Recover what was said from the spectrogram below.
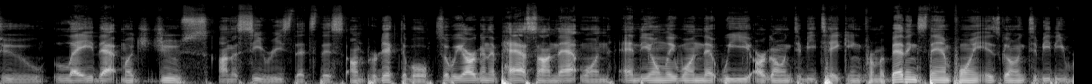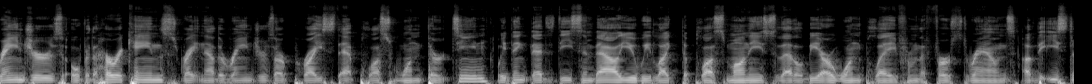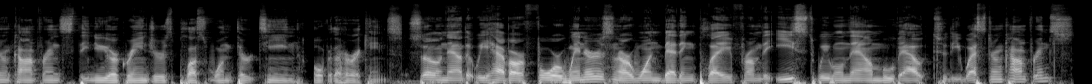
to lay that much juice on a series that's this unpredictable. So we are going to pass on that one. And the only one that we are going to be taking from a betting standpoint is going to be the Rangers over the Hurricanes. Right now, the Rangers are priced at plus 113. We think that's decent value. We like the plus money, so that'll be our one play from the first rounds of the Eastern Conference. The New York Rangers plus 113 over the Hurricanes. So now that we have our four winners and our one betting play from the East, we will now move out to the Western Conference.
